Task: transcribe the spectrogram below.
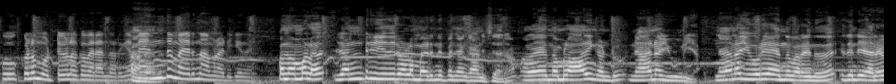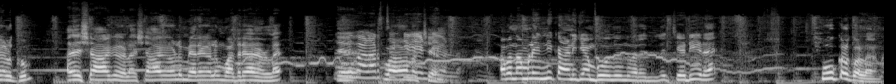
പൂക്കളും മുട്ടുകളും ഒക്കെ വരാൻ തുടങ്ങി. അപ്പൊ എന്ത് മരുന്ന് നമ്മൾ അടിക്കുന്നത് അപ്പൊ നമ്മൾ രണ്ട് രീതിയിലുള്ള മരുന്ന് ഇപ്പൊ ഞാൻ കാണിച്ചു തരാം. അതായത് നമ്മൾ ആദ്യം കണ്ടു നാനോ യൂറിയ. നാനോ യൂറിയ എന്ന് പറയുന്നത് ഇതിന്റെ ഇലകൾക്കും അത് ശാഖകൾ ശാഖകളും ഇലകളും വളരാനുള്ള വളർച്ചയാണ്. വേണ്ടിയുള്ള അപ്പം നമ്മൾ ഇനി കാണിക്കാൻ പോകുന്നതെന്ന് പറയുന്നത് ചെടിയുടെ പൂക്കൾ കൊള്ളാണ്.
